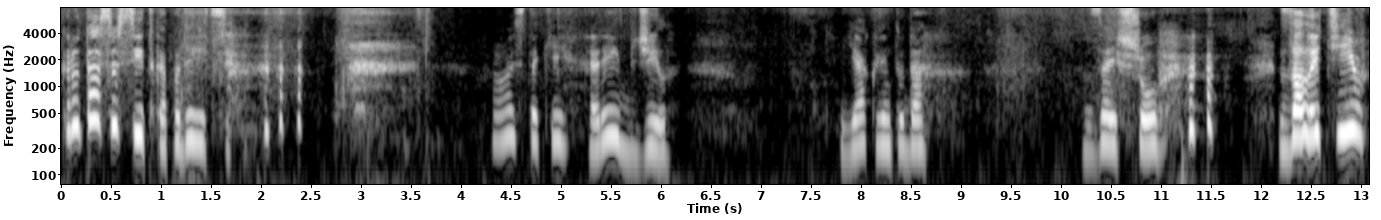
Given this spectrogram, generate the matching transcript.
Крута сусідка, подивіться. Ось такий рій бджіл. Як він туди зайшов, залетів.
